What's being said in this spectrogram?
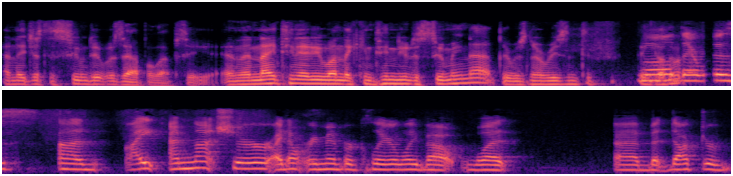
and they just assumed it was epilepsy. And then 1981, they continued assuming that there was no reason to think Well, there was, uh, I, I'm not sure, I don't remember clearly about what, uh, but Dr.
